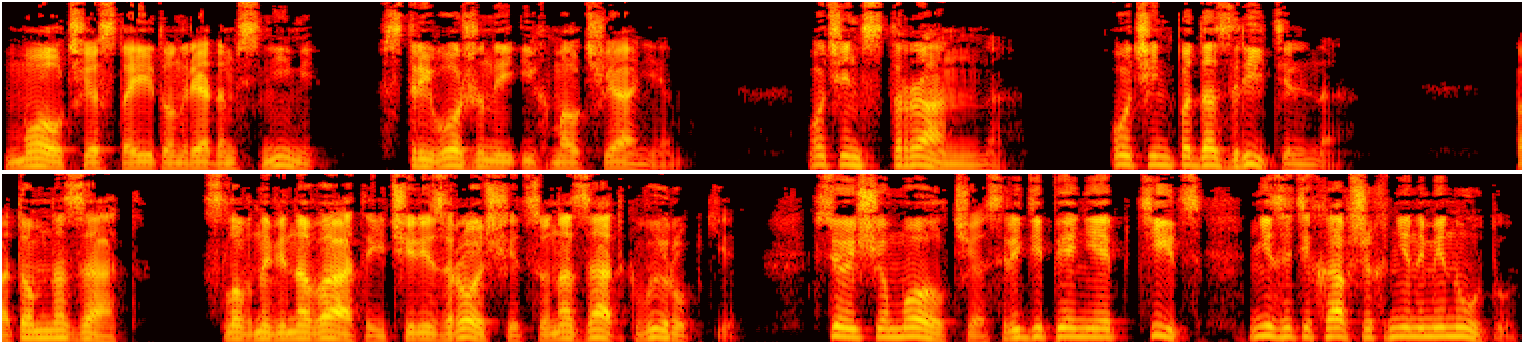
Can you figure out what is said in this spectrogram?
Молча стоит он рядом с ними, встревоженный их молчанием. Очень странно, очень подозрительно потом назад, словно виноватый, через рощицу назад к вырубке, все еще молча, среди пения птиц, не затихавших ни на минуту,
